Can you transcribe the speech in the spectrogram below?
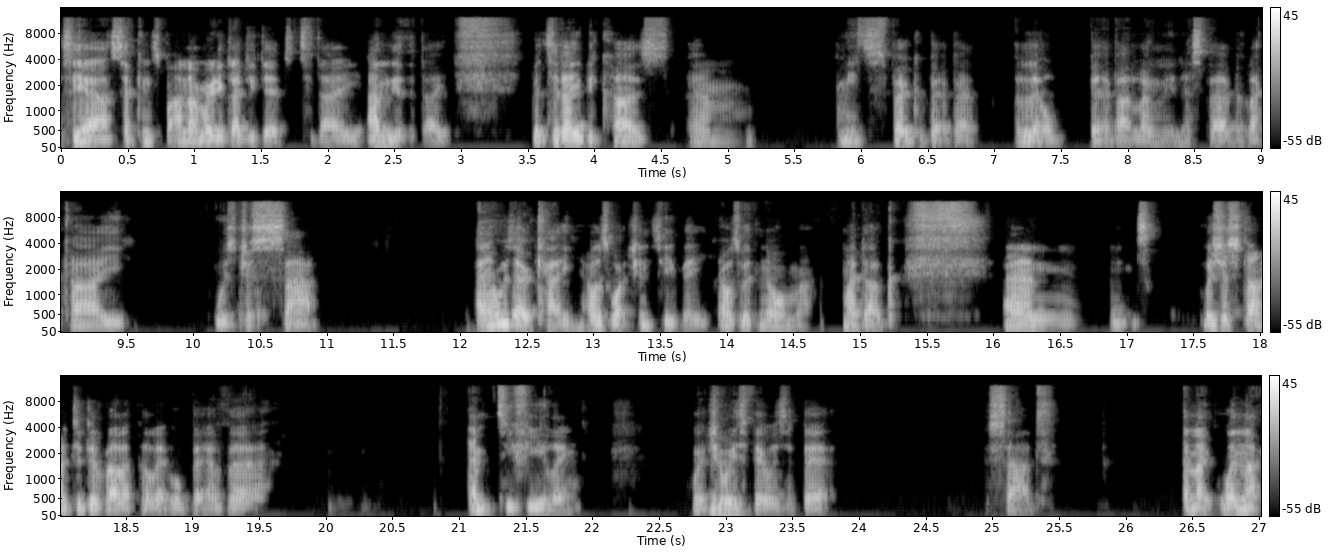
so yeah, second spot, and I'm really glad you did today and the other day, but today because um, I mean, spoke a bit about a little bit about loneliness there, but like I was just sat I was okay. I was watching TV. I was with Norma, my dog, and was just starting to develop a little bit of a empty feeling, which mm. always feels a bit sad and like when that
